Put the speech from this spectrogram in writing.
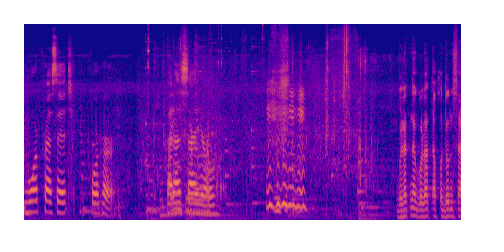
more present for her. Para sa'yo. Gulat na gulat ako dun sa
